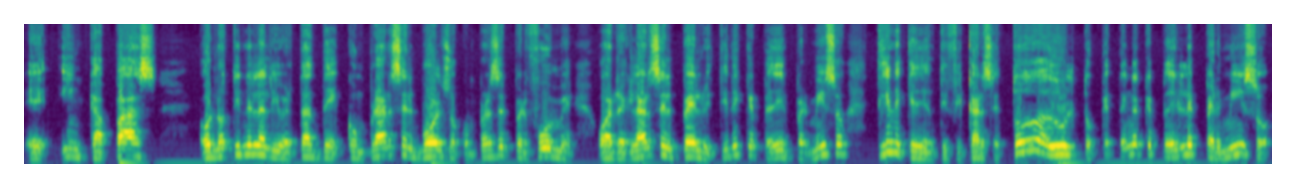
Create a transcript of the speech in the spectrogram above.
eh, incapaz, o no tiene la libertad de comprarse el bolso, comprarse el perfume o arreglarse el pelo y tiene que pedir permiso, tiene que identificarse. Todo adulto que tenga que pedirle permiso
